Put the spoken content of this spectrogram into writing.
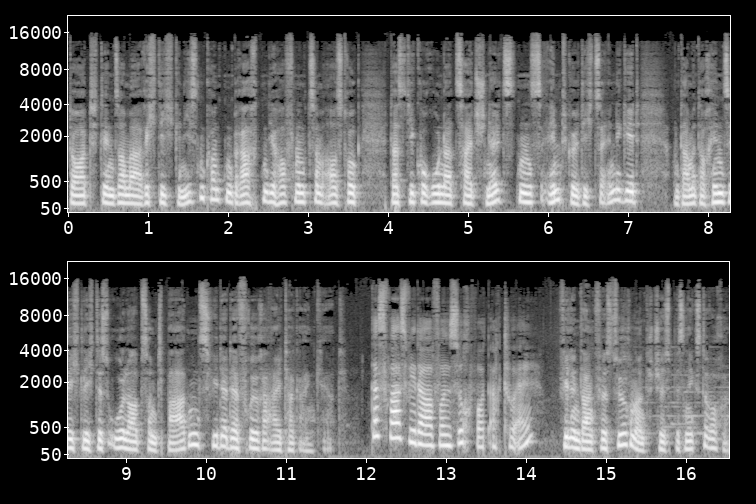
dort den Sommer richtig genießen konnten, brachten die Hoffnung zum Ausdruck, dass die Corona-Zeit schnellstens endgültig zu Ende geht und damit auch hinsichtlich des Urlaubs und Badens wieder der frühere Alltag einkehrt. Das war's wieder von Suchwort aktuell. Vielen Dank fürs Zuhören und tschüss bis nächste Woche.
